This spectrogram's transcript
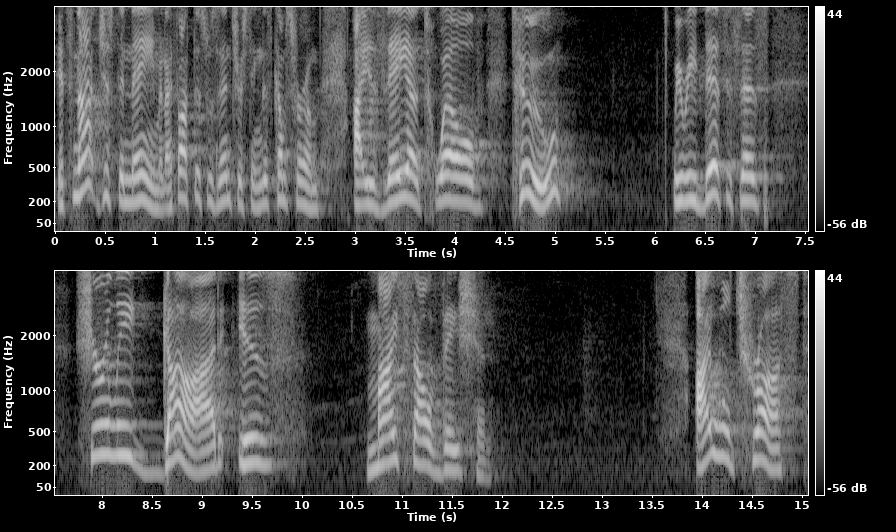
It's not just a name, and I thought this was interesting. This comes from Isaiah 12, 2. We read this it says, Surely God is my salvation. I will trust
